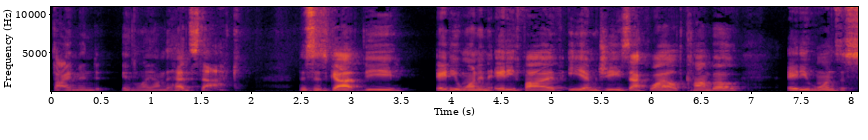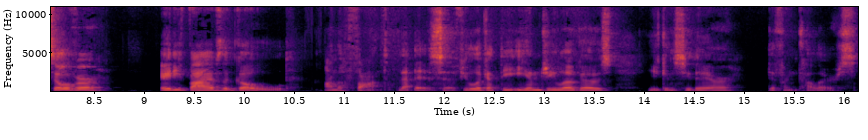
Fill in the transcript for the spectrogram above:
diamond inlay on the headstock. This has got the 81 and 85 EMG Zakk Wylde combo 81's the silver, 85's the gold on the font, that is. So if you look at the EMG logos, you can see they are different colors.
